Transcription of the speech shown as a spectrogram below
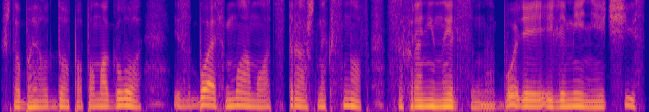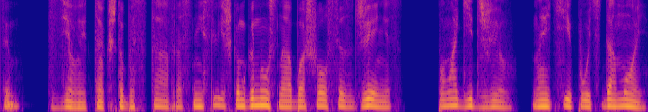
чтобы Элдопа помогло. Избавь маму от страшных снов. Сохрани Нельсона более или менее чистым. Сделай так, чтобы Ставрос не слишком гнусно обошелся с Дженнис. Помоги Джил найти путь домой.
